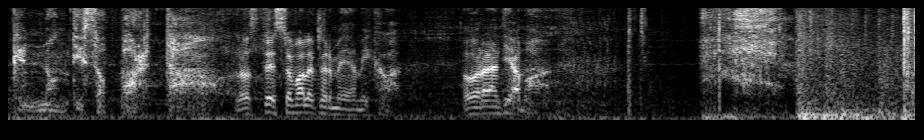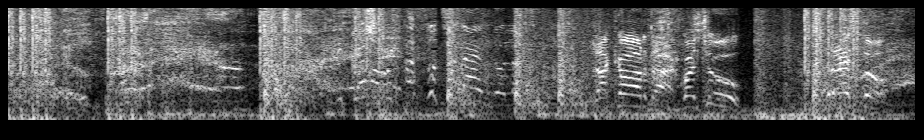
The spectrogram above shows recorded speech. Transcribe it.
che non ti sopporto. Lo stesso vale per me, amico. Ora andiamo. Che cavolo sta succedendo laggiù? La corda, qua giù! Presto!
